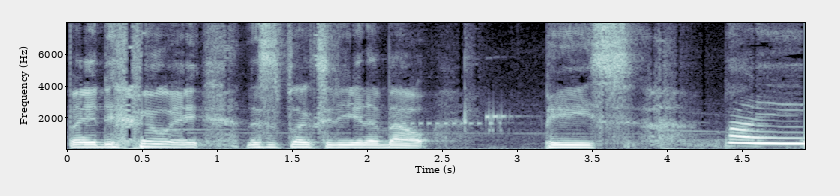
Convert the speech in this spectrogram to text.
But anyway, this is Plexiety and I'm out. Peace. Bye.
